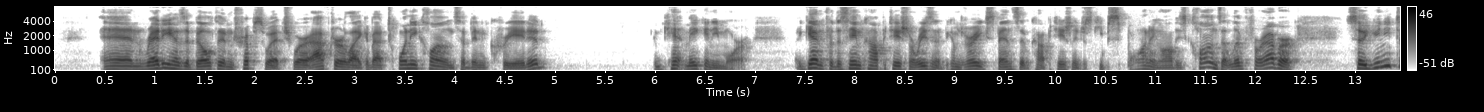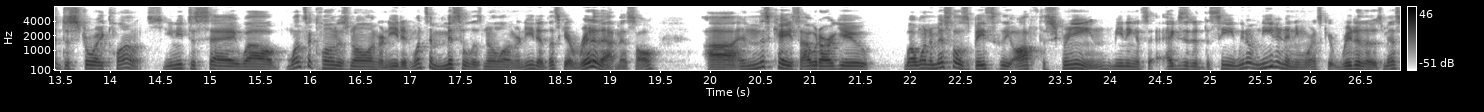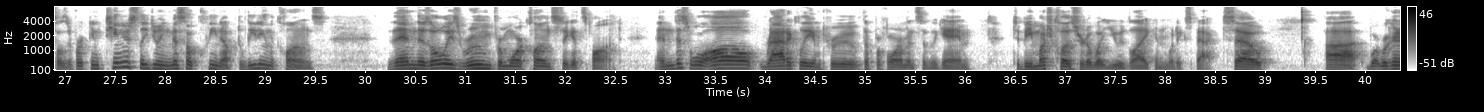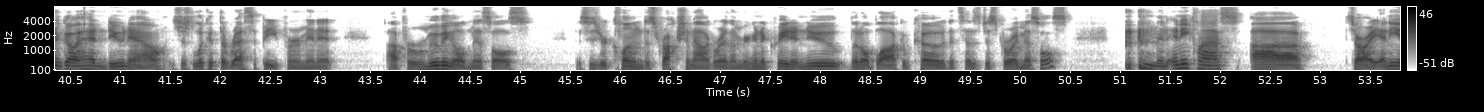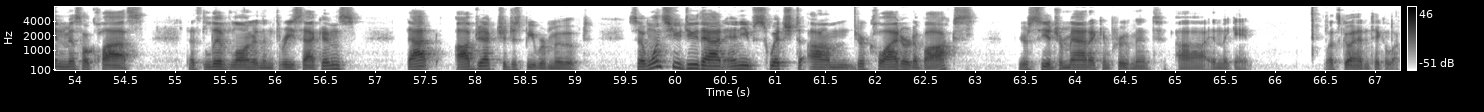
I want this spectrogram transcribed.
And Ready has a built-in trip switch where after like about 20 clones have been created, you can't make any more. Again, for the same computational reason, it becomes very expensive computationally, just keep spawning all these clones that live forever. So you need to destroy clones. You need to say, well, once a clone is no longer needed, once a missile is no longer needed, let's get rid of that missile. Uh, in this case, I would argue, well, when a missile is basically off the screen, meaning it's exited the scene, we don't need it anymore. Let's get rid of those missiles. If we're continuously doing missile cleanup, deleting the clones, then there's always room for more clones to get spawned. And this will all radically improve the performance of the game to be much closer to what you would like and would expect. So uh, what we're going to go ahead and do now is just look at the recipe for a minute uh, for removing old missiles. This is your clone destruction algorithm. You're going to create a new little block of code that says destroy missiles. and any class, uh, sorry, any in missile class that's lived longer than three seconds, that object should just be removed. So once you do that and you've switched um, your collider to box, you'll see a dramatic improvement uh, in the game. Let's go ahead and take a look.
